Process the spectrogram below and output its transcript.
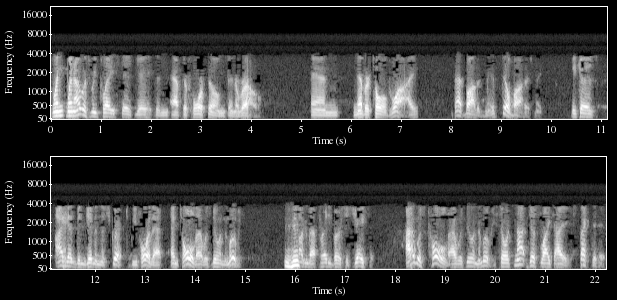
when when I was replaced as Jason after four films in a row, and never told why, that bothered me. It still bothers me because I had been given the script before that and told I was doing the movie. Mm-hmm. Talking about Freddy versus Jason. I was told I was doing the movie, so it's not just like I expected it.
